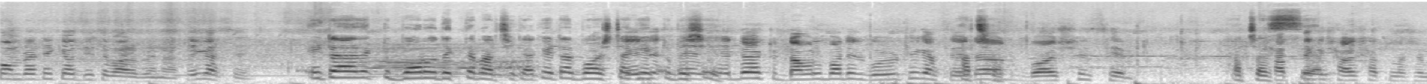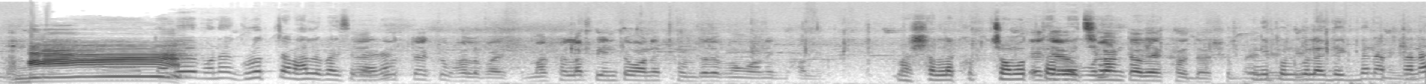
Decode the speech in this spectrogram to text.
কম রেটে কেউ দিতে পারবে না ঠিক আছে? এটা একটু বড় দেখতে পাচ্ছি কাকে এটার বয়সটা কি একটু বেশি? এটা একটু ডাবল বডির গরু ঠিক আছে? এটা আচ্ছা। বয়সে সেম আচ্ছা সাত থেকে সাড়ে সাত মাসের মধ্যে। তবে মানে গ্রোথটা ভালো পাইছে কাকা। দুধটা একটু ভালো পাইছে। মাসাল্লাহ প্রিন্টও অনেক সুন্দর এবং অনেক ভালো। মার্শাল্লাহ খুব এই চমৎকার যে রয়েছে উলানটা দেখাও দর্শক ভাই নিপুলগুলা দেখবেন আপনারা।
